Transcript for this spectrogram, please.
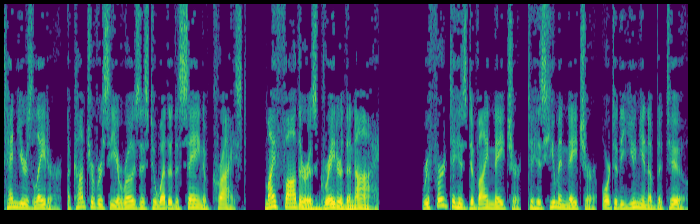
Ten years later, a controversy arose as to whether the saying of Christ, "'My Father is greater than I' referred to his divine nature, to his human nature, or to the union of the two.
